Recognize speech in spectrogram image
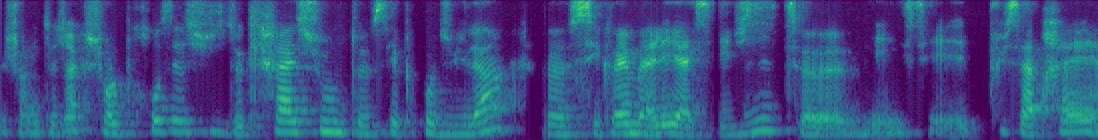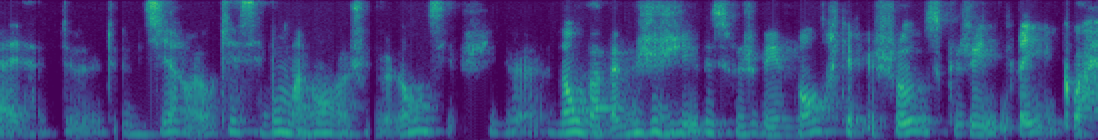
j'ai envie de te dire que sur le processus de création de ces produits-là, euh, c'est quand même allé assez vite. Euh, mais c'est plus après de, de, me dire, OK, c'est bon, maintenant je me lance et puis non, on va pas me juger parce que je vais vendre quelque chose que j'ai écrit, quoi.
